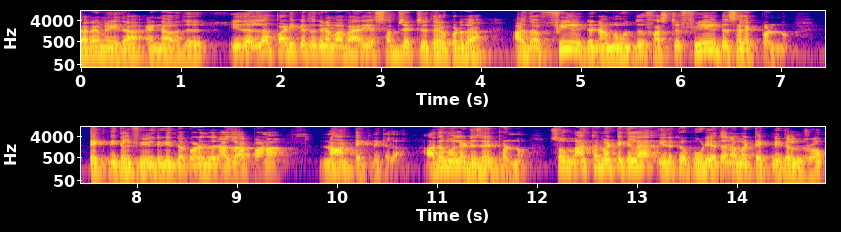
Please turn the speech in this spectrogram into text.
திறமை தான் என்னாவது? இதெல்லாம் படிக்கிறதுக்கு நம்ம வேறைய சப்ஜெக்ட் தேவைப்படுதா? அதை ஃபீல்டு நம்ம வந்து ஃபஸ்ட்டு ஃபீல்டு செலக்ட் பண்ணணும். டெக்னிக்கல் ஃபீல்டுக்கு இந்த குழந்தை நல்லா இருப்பானா? நான் டெக்னிக்கலாக அதை முதல்ல டிசைட் பண்ணணும். ஸோ மேத்தமெட்டிக்கலாக இருக்கக்கூடியதை நம்ம டெக்னிக்கல்ன்றோம்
